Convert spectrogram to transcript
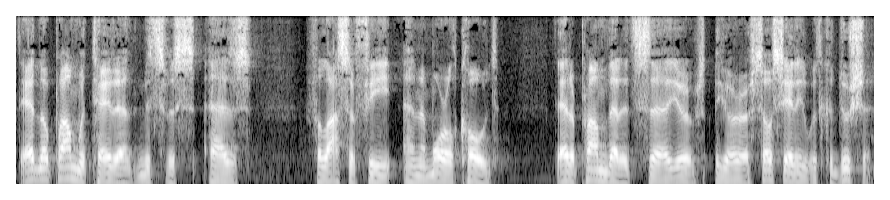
They had no problem with Torah and mitzvahs as philosophy and a moral code. They had a problem that it's uh, you're you're associating with kedusha.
